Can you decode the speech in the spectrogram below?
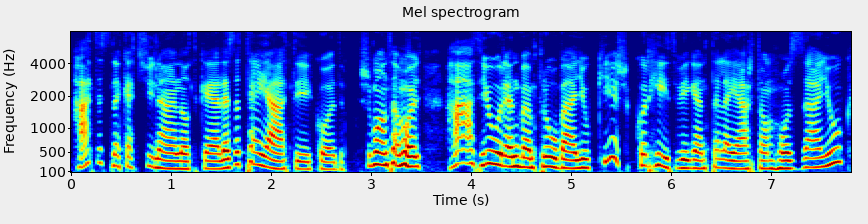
hát ezt neked csinálnod kell, ez a te játékod. És mondtam, hogy hát jó rendben próbáljuk ki, és akkor hétvégen telejártam hozzájuk,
